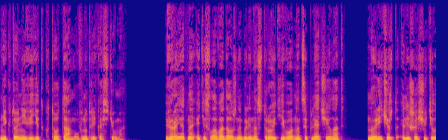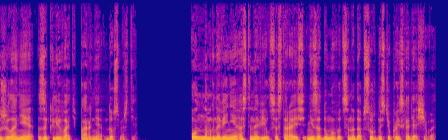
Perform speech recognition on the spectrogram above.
Никто не видит, кто там, внутри костюма». Вероятно, эти слова должны были настроить его на цыплячий лад, но Ричард лишь ощутил желание заклевать парня до смерти. Он на мгновение остановился, стараясь не задумываться над абсурдностью происходящего.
